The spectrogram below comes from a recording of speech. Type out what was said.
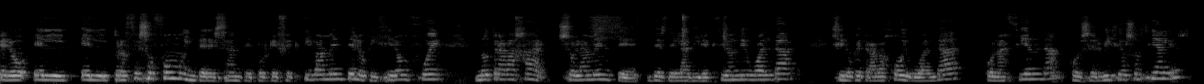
Pero el, el, proceso fue muy interesante porque efectivamente lo que hicieron fue no trabajar solamente desde la dirección de igualdad, sino que trabajó igualdad con Hacienda, con servicios sociales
